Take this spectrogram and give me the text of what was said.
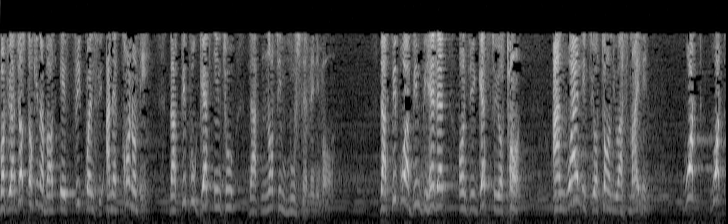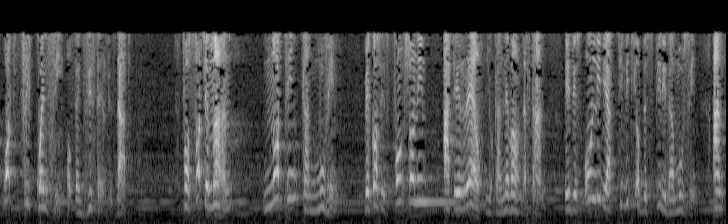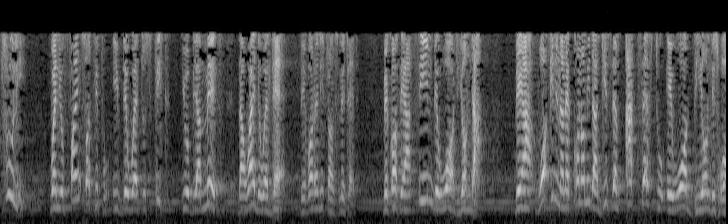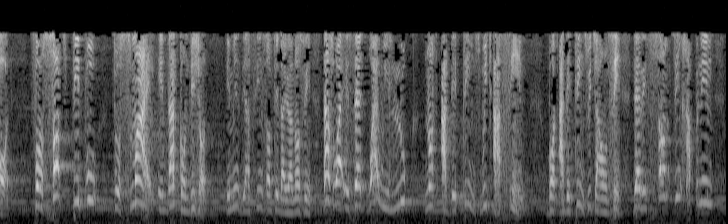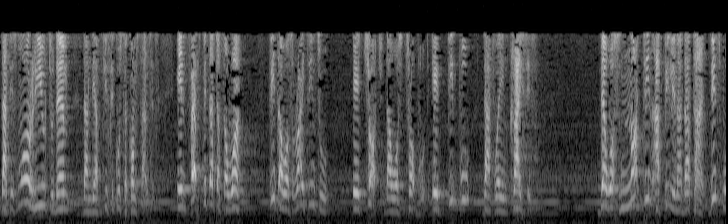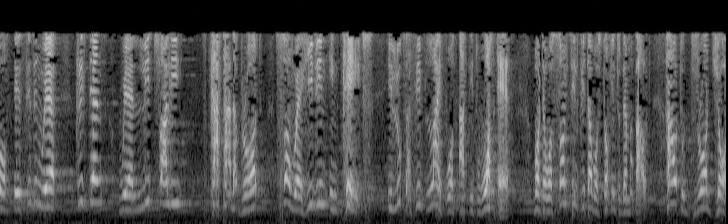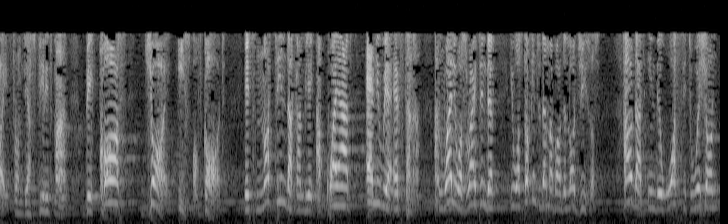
But we are just talking about a frequency, an economy that people get into that nothing moves them anymore. That people are being beheaded until it gets to your turn. And while it's your turn, you are smiling. What, what, what frequency of existence is that? For such a man, nothing can move him because he's functioning at a realm you can never understand. It is only the activity of the Spirit that moves him. And truly, when you find such people, if they were to speak, you'll be amazed that while they were there, they've already translated. Because they are seeing the world yonder. They are working in an economy that gives them access to a world beyond this world. For such people to smile in that condition, it means they are seeing something that you are not seeing. That's why he said, Why we look not at the things which are seen, but at the things which are unseen. There is something happening that is more real to them than their physical circumstances. In First Peter chapter 1, Peter was writing to a church that was troubled, a people that were in crisis. There was nothing appealing at that time. This was a season where Christians were literally scattered abroad some were hidden in caves. It looks as if life was at its worst ebb. But there was something Peter was talking to them about how to draw joy from their spirit man. Because joy is of God. It's nothing that can be acquired anywhere external. And while he was writing them, he was talking to them about the Lord Jesus. How that in the worst situation,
